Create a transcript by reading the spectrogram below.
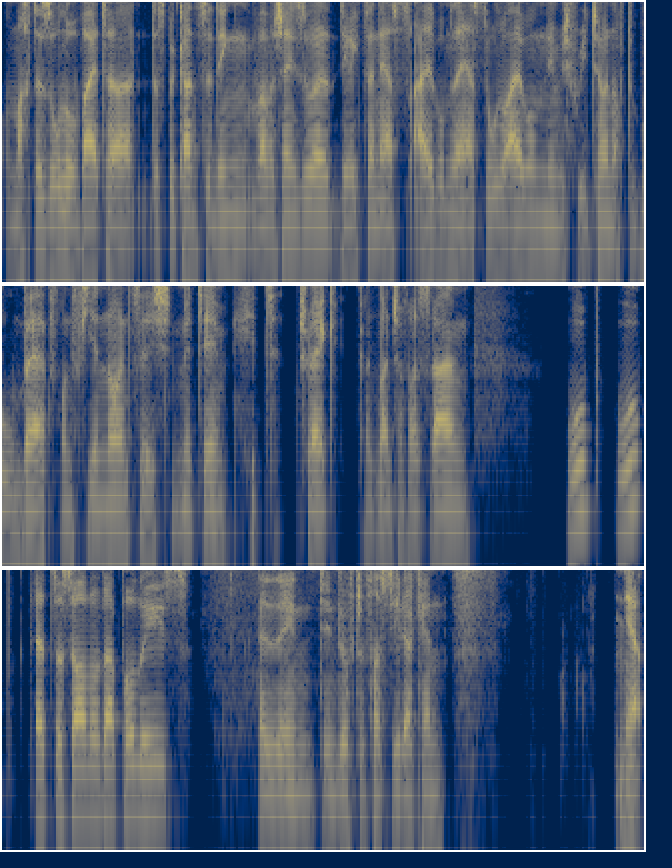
und machte solo weiter. Das bekannteste Ding war wahrscheinlich sogar direkt sein erstes Album, sein erstes Solo-Album, nämlich Return of the Boom Bap von 94 mit dem Hit-Track, könnte man schon fast sagen. Whoop, whoop, that's the sound of the police. Also den, den dürfte fast jeder kennen. Ja.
